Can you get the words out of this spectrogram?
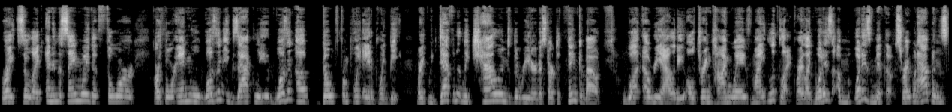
Right. So, like, and in the same way that Thor, our Thor annual wasn't exactly, it wasn't a go from point A to point B. Right. We definitely challenge the reader to start to think about what a reality altering time wave might look like. Right. Like, what is um, what is mythos? Right. What happens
